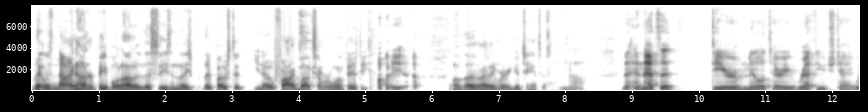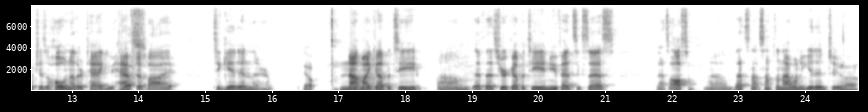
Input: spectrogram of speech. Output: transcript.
There was 900 people that hunted this season. They they posted, you know, five bucks over 150. Oh, yeah. Well, that, that ain't very good chances. No. And that's a deer military refuge tag, which is a whole nother tag you have Yes. to buy to get in there. Yep. Not my cup of tea. Um, if that's your cup of tea and you've had success, that's awesome. Um, that's not something I want to get into. No,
